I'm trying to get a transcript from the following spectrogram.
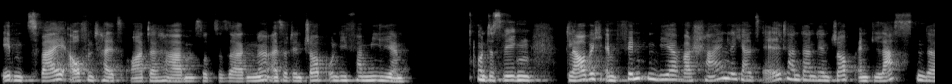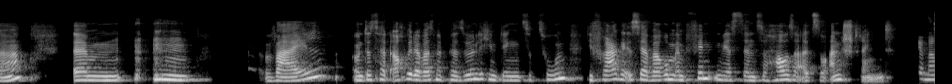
eben zwei Aufenthaltsorte haben, sozusagen, ne? also den Job und die Familie. Und deswegen, glaube ich, empfinden wir wahrscheinlich als Eltern dann den Job entlastender, ähm, weil, und das hat auch wieder was mit persönlichen Dingen zu tun, die Frage ist ja, warum empfinden wir es denn zu Hause als so anstrengend? Genau.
